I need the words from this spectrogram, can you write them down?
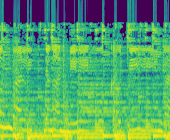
Kembali. Jangan diriku kau tinggal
